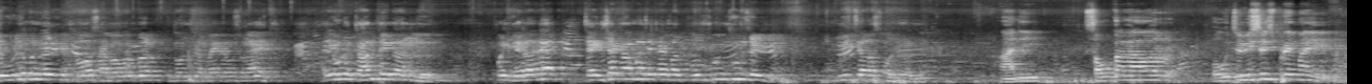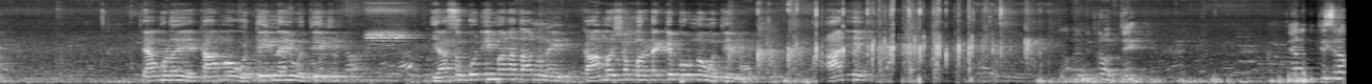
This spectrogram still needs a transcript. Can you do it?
जेवढे मंडळी पवार दोन चार महिन्यापासून आहेत आणि एवढं काम त्यांनी आणलं पण येणाऱ्या त्यांच्या कामाच्या टायमात कोण कोण दूर जाईल? आणि चौका गावावर भाऊचे विशेष प्रेम आहे. त्यामुळं हे काम होतील नाही होतील याचं कोणी मनात आणू नये. काम शंभर टक्के पूर्ण होतील. आणि आपले मित्र होते. त्याला आता तिसऱ्या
